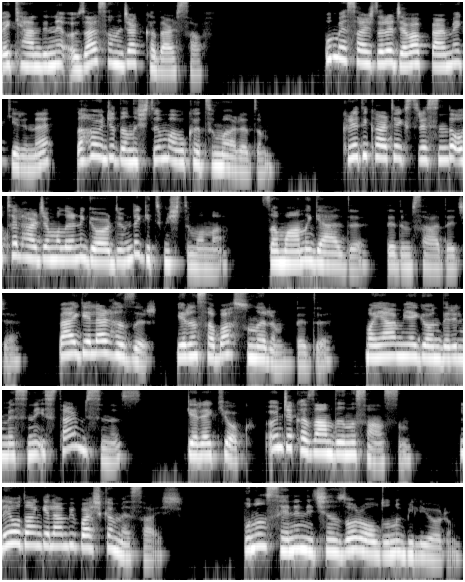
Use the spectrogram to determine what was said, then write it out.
ve kendini özel sanacak kadar saf. Bu mesajlara cevap vermek yerine daha önce danıştığım avukatımı aradım. Kredi kartı ekstresinde otel harcamalarını gördüğümde gitmiştim ona. Zamanı geldi, dedim sadece. Belgeler hazır, yarın sabah sunarım, dedi. Miami'ye gönderilmesini ister misiniz? Gerek yok, önce kazandığını sansın. Leo'dan gelen bir başka mesaj. Bunun senin için zor olduğunu biliyorum.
